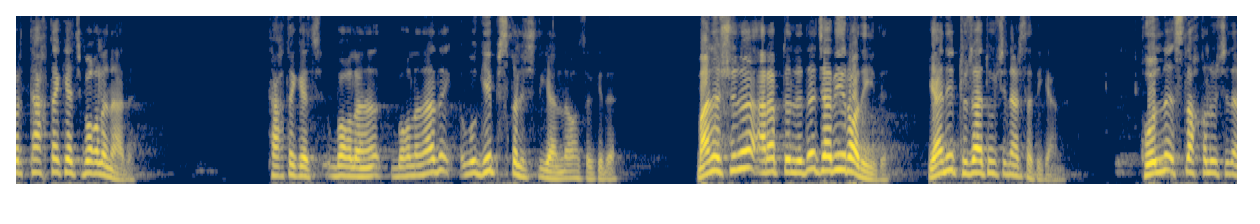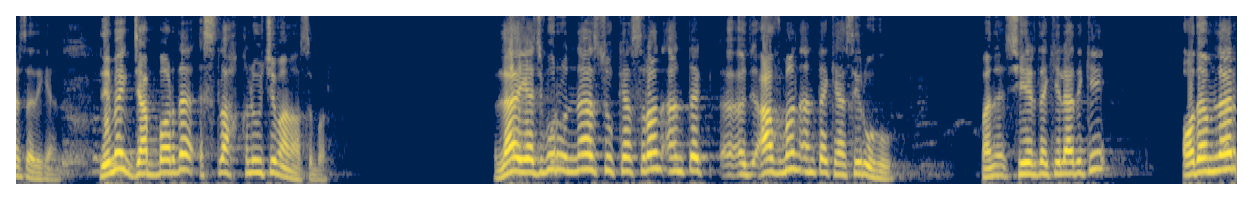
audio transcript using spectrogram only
bir taxtakach bog'lanadi. Taxtakach bog'lanadi bu gips qilish deganda hozirgida. Mana shuni arab tilida jabiro deydi. Ya'ni tuzatuvchi narsa degani. Qo'lni isloh qiluvchi narsa degani. Demak jabborda isloh qiluvchi ma'nosi bor. La yajburu nasu kasron anta azman anta kasiruhu. Mana she'rda keladiki odamlar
